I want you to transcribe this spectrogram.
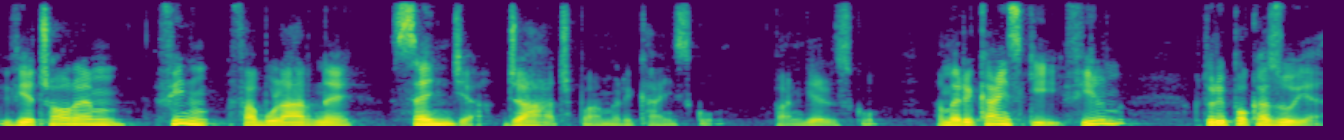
wieczorem film fabularny Sędzia, Judge po amerykańsku, po angielsku. Amerykański film, który pokazuje,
